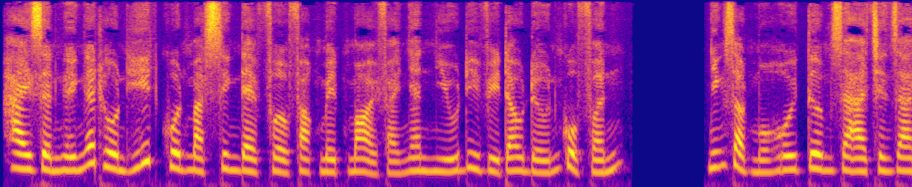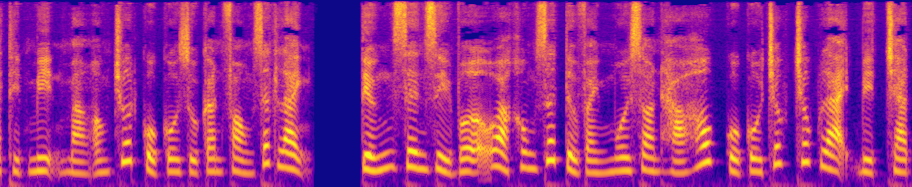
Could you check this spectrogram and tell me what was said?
Hai dần ngây ngất hôn hít, khuôn mặt xinh đẹp phờ phạc mệt mỏi phải nhăn nhíu đi vì đau đớn của phấn. Những giọt mồ hôi tươm ra trên da thịt mịn màng óng chuốt của cô dù căn phòng rất lạnh tiếng rên rỉ vỡ hòa không dứt từ vành môi son háo hốc của cô chốc chốc lại bịt chặt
